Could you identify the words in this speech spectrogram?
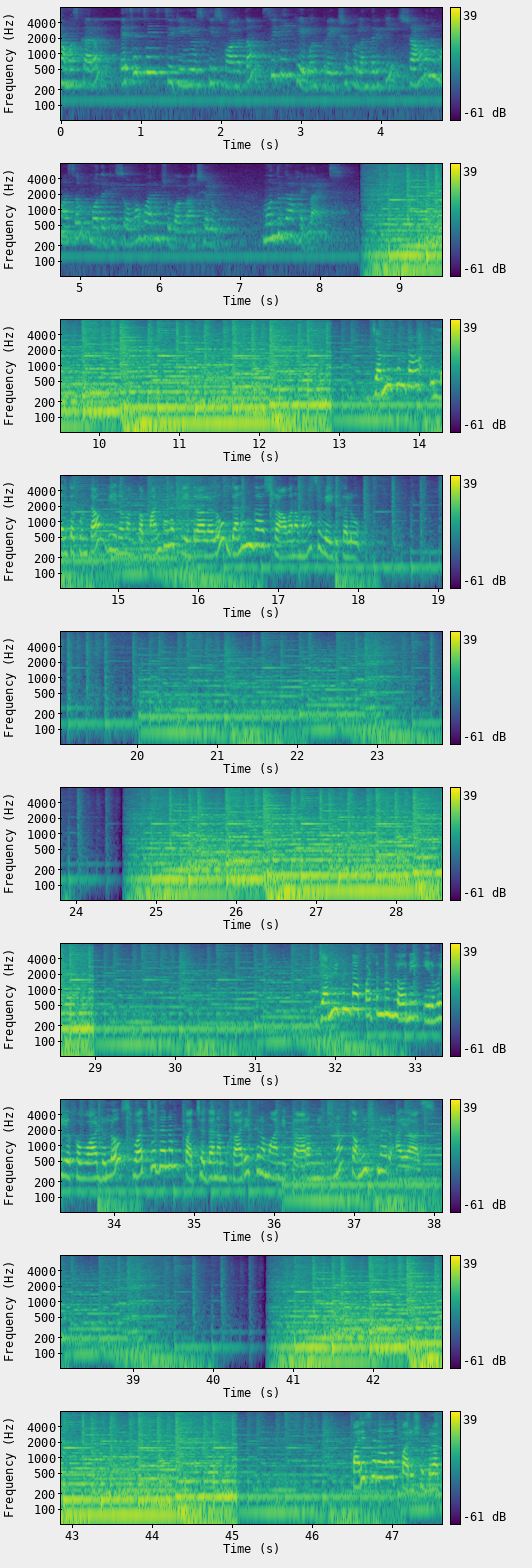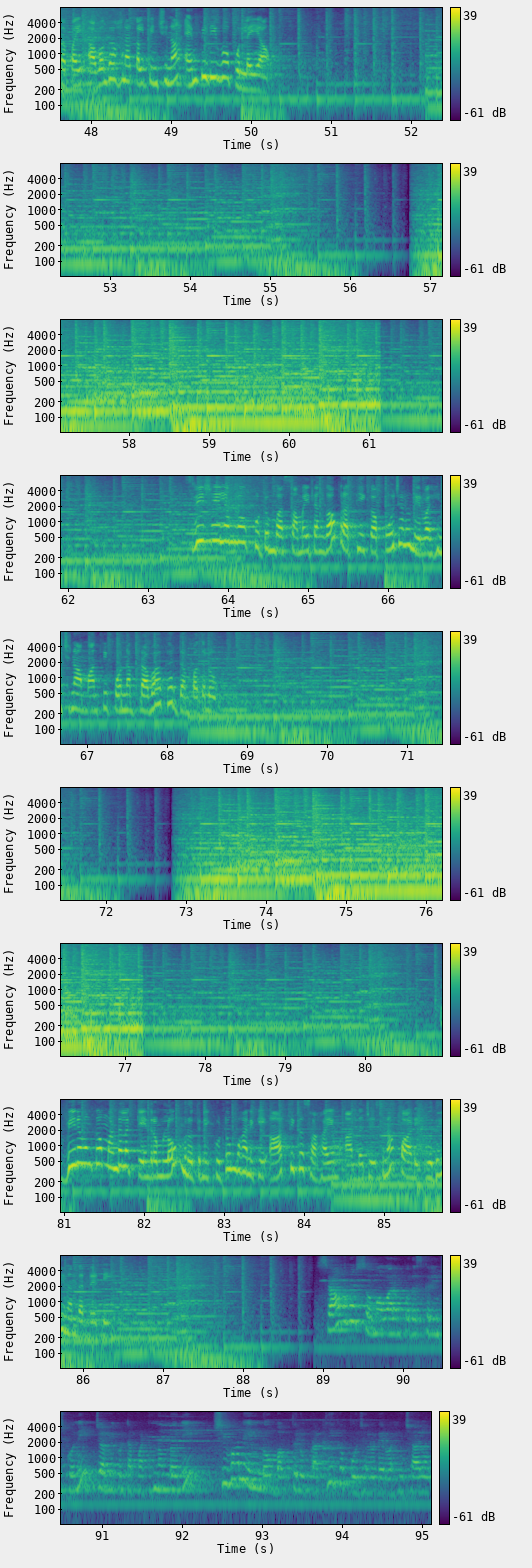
నమస్కారం. SSC city న్యూస్కి స్వాగతం. సిటీ కేబుల్ ప్రేక్షకులందరికీ శ్రావణ మాసం మొదటి సోమవారం శుభాకాంక్షలు. ముందుగా హెడ్లైన్స్. జమ్మికుంట ఇల్లంతకుంట వీరవంక మండల కేంద్రాలలో ఘనంగా శ్రావణ మాస వేడుకలు. జమ్మిగుంట పట్టణంలోని ఇరవై ఒక్క వార్డులో స్వచ్ఛదనం పచ్చదనం కార్యక్రమాన్ని ప్రారంభించిన కమిషనర్ అయాజ్. పరిసరాల పరిశుభ్రతపై అవగాహన కల్పించిన ఎంపీడీఓ పుల్లయ్య. శ్రీశైలంలో కుటుంబ సమేతంగా ప్రత్యేక పూజలు నిర్వహించిన మంత్రి పొన్న ప్రభాకర్ దంపతులు. వినవంక మండల కేంద్రంలో మృతుని కుటుంబానికి ఆర్థిక సహాయం అందజేసిన పాడి ఉదయనందన్ రెడ్డి. శ్రావణ సోమవారం పురస్కరించుకొని జమ్మికుంట పట్టణంలోని శివాలయంలో భక్తులు ప్రత్యేక పూజలు నిర్వహించారు.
